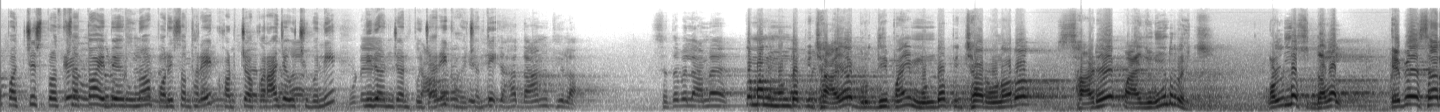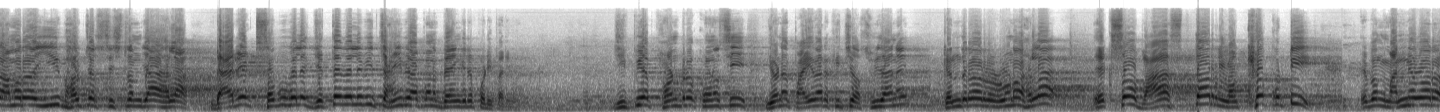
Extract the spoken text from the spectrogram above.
पचिश प्रतिशत ए ऋण परिशोध में खर्च करंजन पूजारी दाम बर्तमान मुंड पिछा आय वृद्धि मुंड पिछा ऋण साढ़े पाँच गुण रही अलमोस्ट डबल एवं सर आम इ भाउचर सिस्टम जहाँ डायरेक्ट सब बेले जिते बेले भी चाहिए आप बैंक में पढ़ी पारे जीपीएफ फंड रोण जड़े पाइबार किसी असुविधा ना केन्द्र ऋण है एक सौ बास्तर लक्ष कोटी एवं मान्यवर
